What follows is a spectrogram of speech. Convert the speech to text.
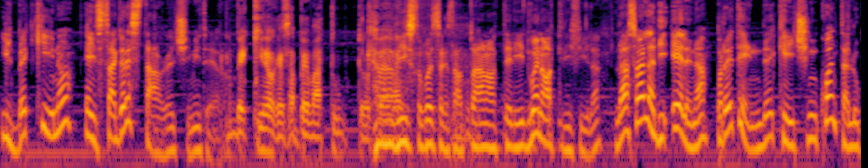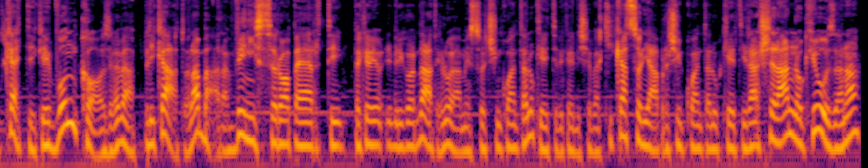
il becchino e il sagrestano del cimitero. Il becchino che sapeva tutto. Che aveva cioè. visto questo che è stato tutta la notte lì, due notti di fila. La sorella di Elena pretende che i 50 lucchetti che Von Kosel aveva applicato alla bara venissero aperti. Perché vi ricordate che lui aveva messo 50 lucchetti perché diceva chi cazzo li apre 50 lucchetti? Lasceranno chiusa, no?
